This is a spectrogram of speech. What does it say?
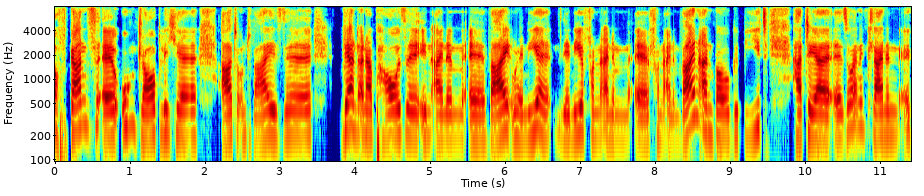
auf ganz äh, unglaubliche Art und Weise während einer Pause in einem äh, Wein oder Nähe, in der Nähe von einem äh, von einem Weinanbaugebiet hat er äh, so einen kleinen äh,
